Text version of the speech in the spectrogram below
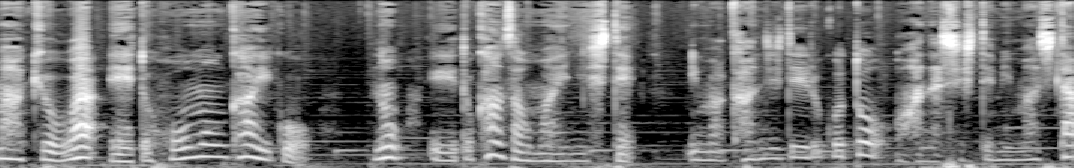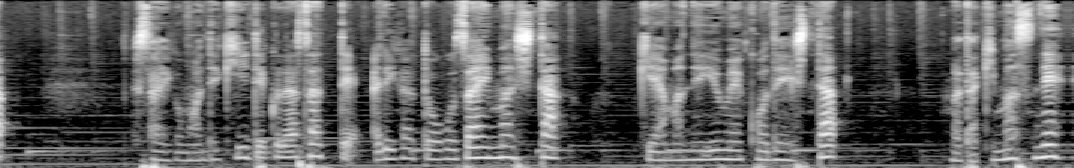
まあ今日は、えーと、訪問介護の、えーと、監査を前にして今感じていることをお話ししてみました。最後まで聞いてくださってありがとうございました。木山根ゆめ子でした。また来ますね。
